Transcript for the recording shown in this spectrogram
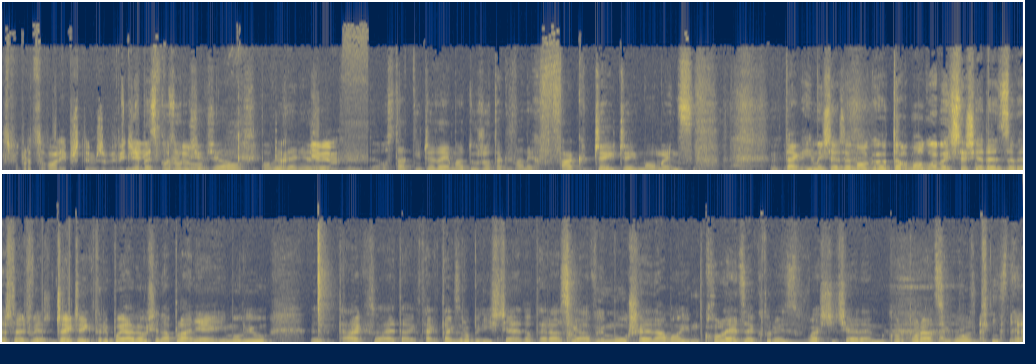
współpracowali przy tym, żeby wiedzieli, Nie bez pozoru się wzięło powiedzenie, Tak, nie że wiem. ostatni Jedi ma dużo tak zwanych fuck JJ moments. Tak, i myślę, że mog, to mogło być też jeden z, wiesz, wiesz, JJ, który pojawiał się na planie i mówił, y, tak, słuchaj, tak, tak, tak zrobiliście, to teraz teraz ja wymuszę na moim koledze, który jest właścicielem korporacji Walt Disney,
